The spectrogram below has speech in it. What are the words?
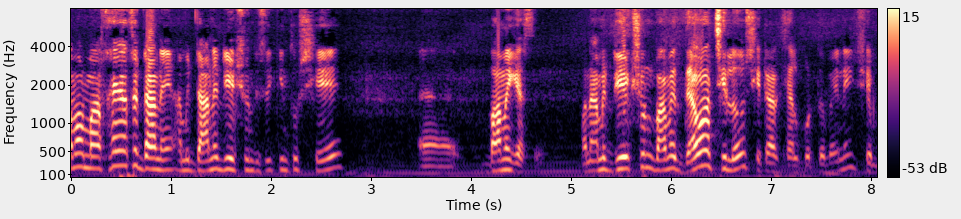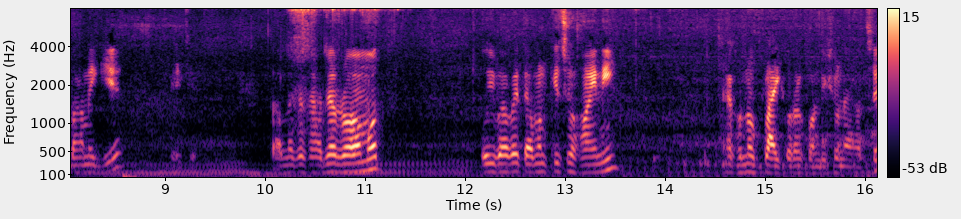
আমার মাথায় আছে ডানে, আমি ডানে ডিরেকশন দিছি, কিন্তু সে বামে গেছে। মানে আমি ডিরেকশন বামে দেওয়া ছিল, সেটা আর খেয়াল করতে পারিনি, সে বামে গিয়ে যে, তো আপনার কাছে হাজার রহমত, ওইভাবে তেমন কিছু হয়নি। এখনও ফ্লাই করার কন্ডিশনে আছে।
